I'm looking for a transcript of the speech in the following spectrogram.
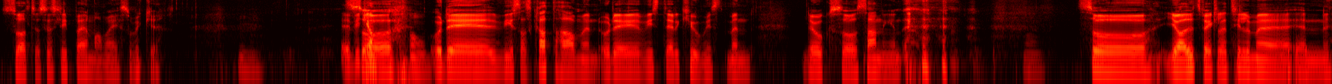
Så att jag ska slippa ändra mig så mycket. Eh, vi Så, kan- ja. Och det är vissa skrattar här, men, och det är, visst är det komiskt, men det är också sanningen. Så jag utvecklade till och med en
